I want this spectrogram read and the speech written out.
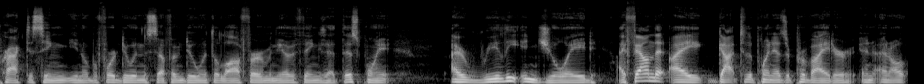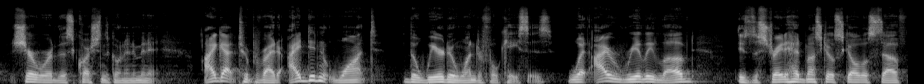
practicing, you know, before doing the stuff I'm doing with the law firm and the other things at this point, I really enjoyed, I found that I got to the point as a provider, and, and I'll share where this question is going in a minute. I got to a provider, I didn't want the weird and wonderful cases. What I really loved is the straight ahead musculoskeletal stuff,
